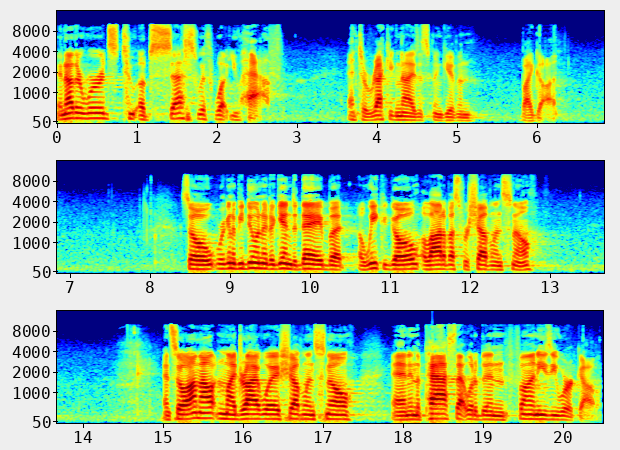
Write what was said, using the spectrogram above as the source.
In other words, to obsess with what you have and to recognize it's been given by God. So, we're going to be doing it again today, but a week ago, a lot of us were shoveling snow. And so I'm out in my driveway shoveling snow, and in the past, that would have been fun, easy workout.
